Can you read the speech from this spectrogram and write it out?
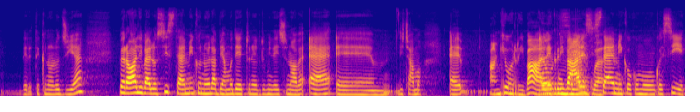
delle tecnologie però a livello sistemico noi l'abbiamo detto nel 2019 è, è ehm, diciamo è anche un rivale. È un rivale sistemico comunque, sì,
